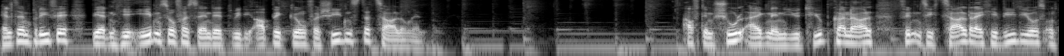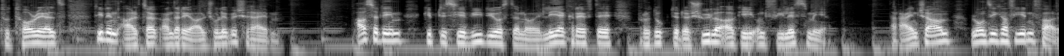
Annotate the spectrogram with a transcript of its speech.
Elternbriefe werden hier ebenso versendet wie die Abwicklung verschiedenster Zahlungen. Auf dem schuleigenen YouTube-Kanal finden sich zahlreiche Videos und Tutorials, die den Alltag an der Realschule beschreiben. Außerdem gibt es hier Videos der neuen Lehrkräfte, Produkte der Schüler AG und vieles mehr. Reinschauen lohnt sich auf jeden Fall.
